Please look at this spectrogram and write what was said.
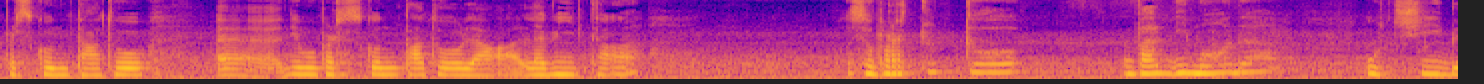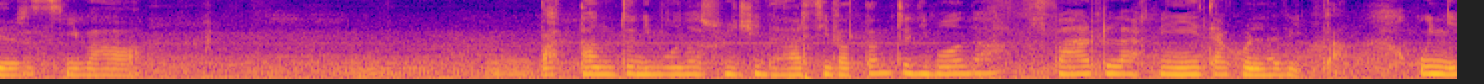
per scontato, eh, diamo per scontato la, la vita, soprattutto va di moda uccidersi, va, va tanto di moda suicidarsi, va tanto di moda farla finita con la vita. Quindi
